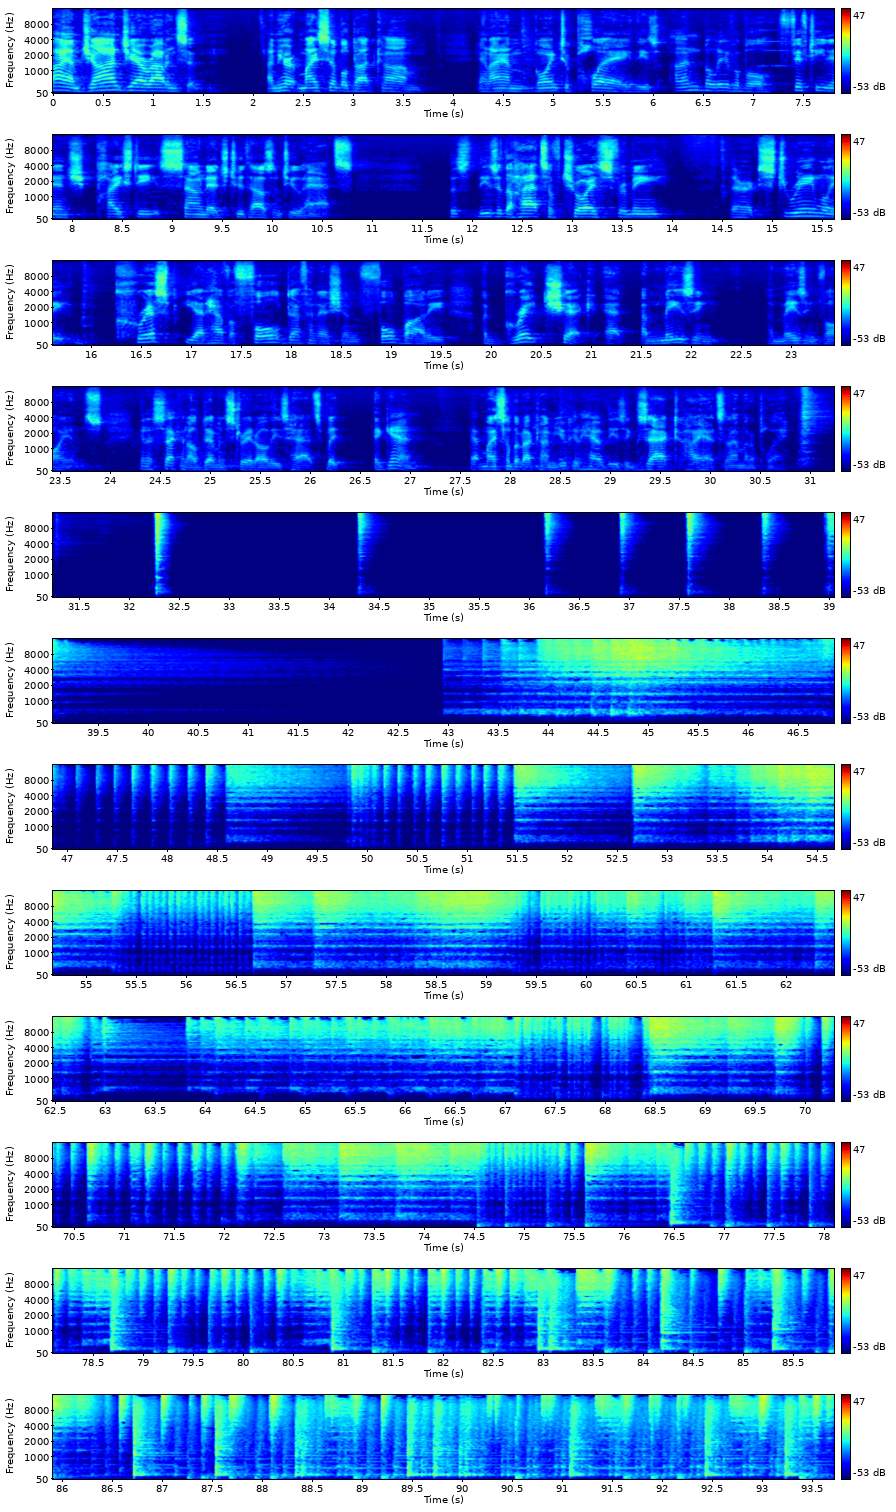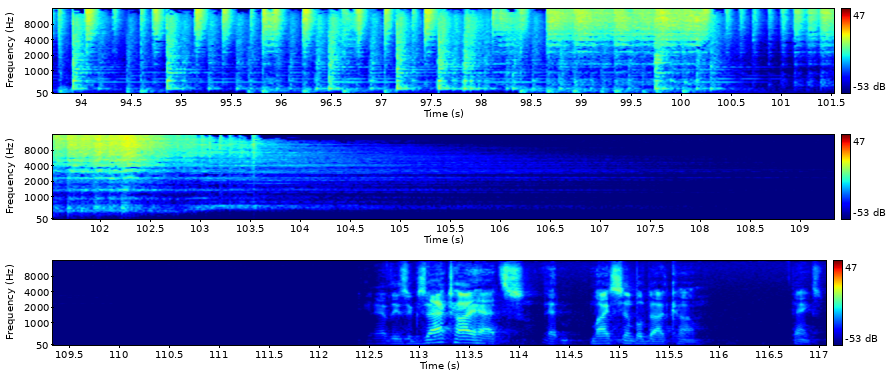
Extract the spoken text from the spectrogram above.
Hi, I'm John J. Robinson. I'm here at MyCymbal.com, and I am going to play these unbelievable 15-inch Paiste Sound Edge 2002 hats. This, these are the hats of choice for me. They're extremely crisp, yet have a full definition, full body, a great chick at amazing, amazing volumes. In a second, I'll demonstrate all these hats. But again, at MyCymbal.com, you can have these exact hi-hats that I'm going to play. Can have these exact hi-hats at MyCymbal.com. Thanks.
